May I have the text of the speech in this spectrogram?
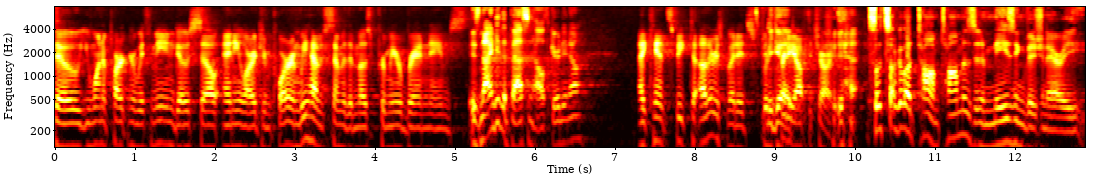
So you want to partner with me and go sell any large employer, and we have some of the most premier brand names. Is 90 the best in healthcare, do you know? I can't speak to others, but it's, pretty it's pretty off the charts. yeah. So let's talk about Tom. Tom is an amazing visionary.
